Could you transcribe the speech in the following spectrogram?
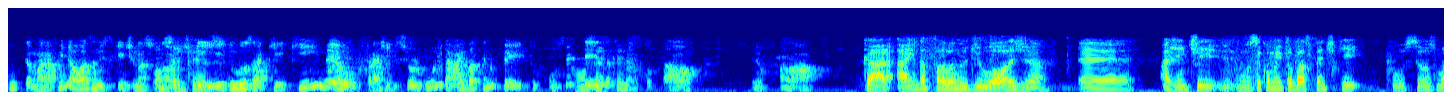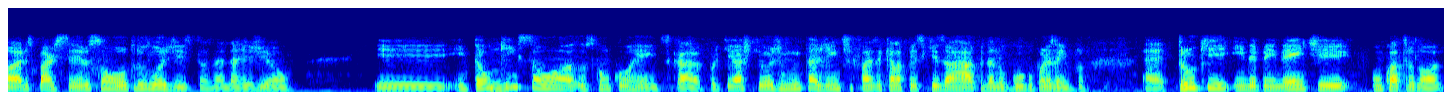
puta, maravilhosa no skate nacional. A gente tem ídolos aqui que, meu, pra gente se orgulhar e bater no peito. Com certeza, Com certeza. cara, total. Tem o que falar. Cara, ainda falando de loja, é, a gente, você comentou bastante que os seus maiores parceiros são outros lojistas, né, da região. E então, hum. quem são os concorrentes, cara? Porque acho que hoje muita gente faz aquela pesquisa rápida no Google, por exemplo, é, truque independente 149.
